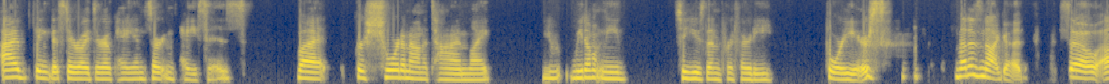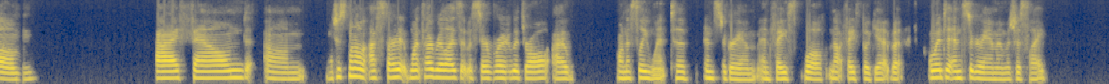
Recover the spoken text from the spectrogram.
I think that steroids are okay in certain cases but for short amount of time like you we don't need to use them for 34 years. That is not good. So um i found um I just went on, I started, once I realized it was steroid withdrawal, I honestly went to Instagram and face, well, not Facebook yet, but I went to Instagram and was just like,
